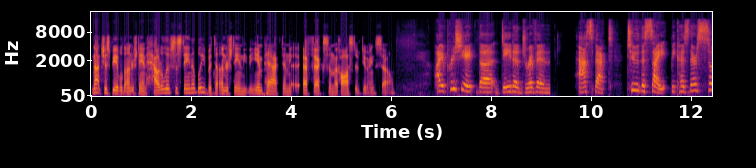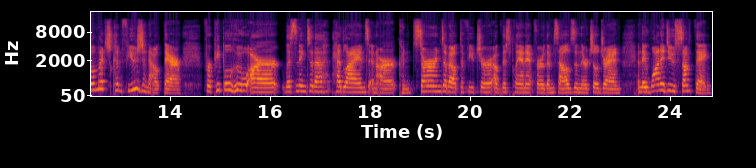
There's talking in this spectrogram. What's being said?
not just be able to understand how to live sustainably, but to understand the, the impact and the effects and the cost of doing so. I appreciate the data driven aspect to the site because there's so much confusion out there for people who are listening to the headlines and are concerned about the future of this planet for themselves and their children and they want to do something.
